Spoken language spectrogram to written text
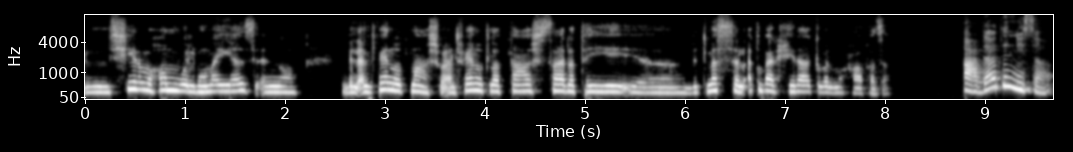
الشيء المهم والمميز إنه بال 2012 و 2013 صارت هي آه، بتمثل أكبر حراك بالمحافظة. أعداد النساء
